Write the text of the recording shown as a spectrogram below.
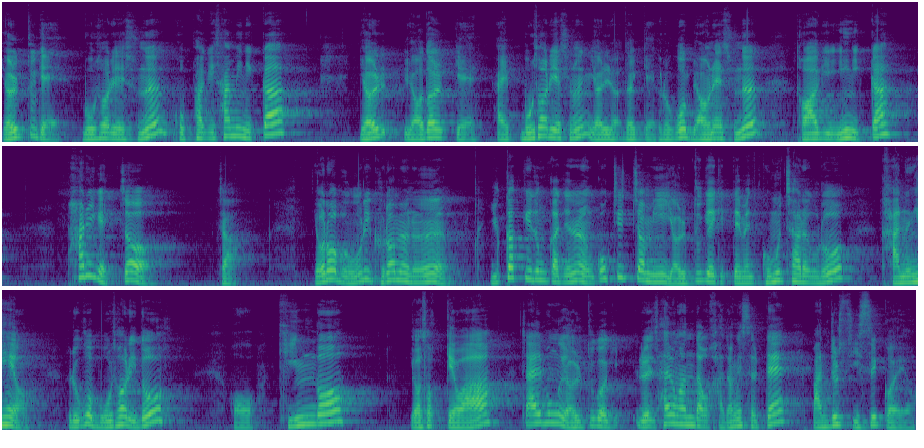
12개, 모서리의 수는 곱하기 3이니까 18개, 아니 모서리의 수는 18개, 그리고 면의 수는 더하기 2니까 8이겠죠? 자, 여러분, 우리 그러면은 육각기둥까지는 꼭지점이 12개이기 때문에 고무차륵으로 가능해요. 그리고 모서리도 어, 긴 거 6개와 짧은 거 12개를 사용한다고 가정했을 때 만들 수 있을 거예요.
